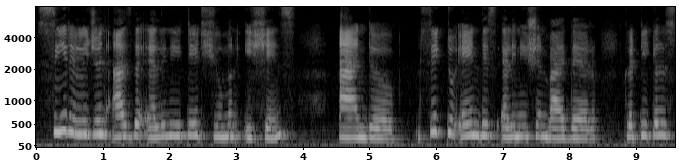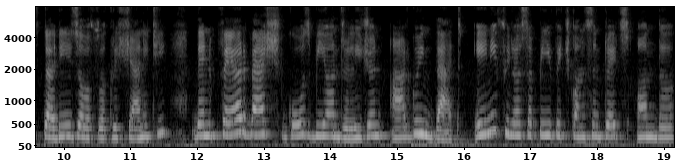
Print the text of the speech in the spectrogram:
see religion as the alienated human essence and uh, seek to end this alienation by their critical studies of uh, Christianity, then Feuerbach goes beyond religion, arguing that any philosophy which concentrates on the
